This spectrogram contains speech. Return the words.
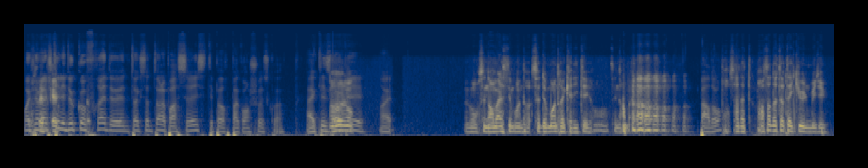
Moi, j'avais acheté les deux coffrets de Hunter Hunter, la première série, c'était pas, pas grand chose quoi. Avec les Ah ouais, OAV. non. ouais. Mais bon, c'est normal, c'est moindre, de moindre qualité, hein, c'est normal. Pardon? prends ça, dans- prends ça dans ta taille Mizu.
